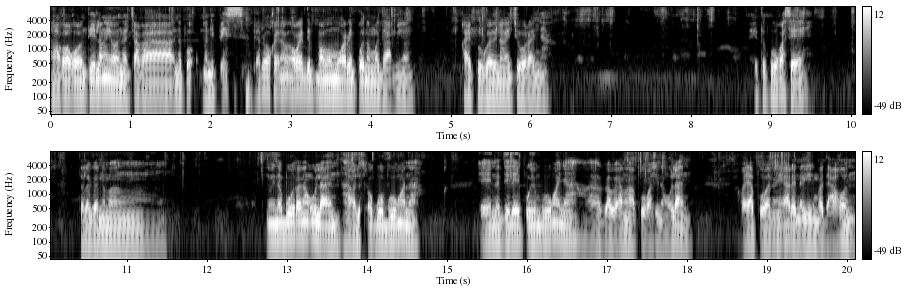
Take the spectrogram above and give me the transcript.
uh, kukunti lang yon at saka ano po, manipis. Pero okay, okay din, mamumuha rin po ng madami yon Kahit po ganun lang itsura niya. Ito po kasi, talaga namang nung inabutan ng ulan, halos magbubunga na. Eh, na-delay po yung bunga niya. ah, gawa nga po kasi ng ulan. Kaya po ang nangyari, naging madahon.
